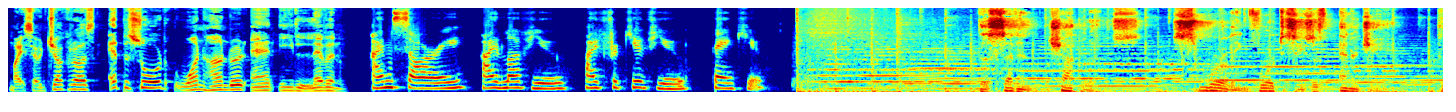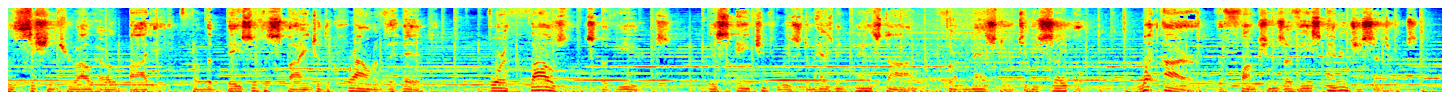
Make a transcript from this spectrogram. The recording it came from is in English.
My Seven Chakras, episode 111. I'm sorry. I love you. I forgive you. Thank you. The seven chakras, swirling vortices of energy, positioned throughout our body from the base of the spine to the crown of the head. For thousands of years, this ancient wisdom has been passed on from master to disciple. What are the functions of these energy centers?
